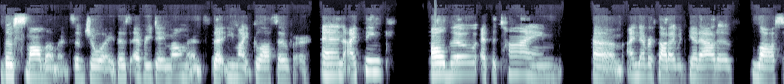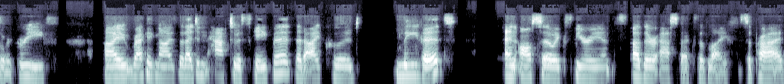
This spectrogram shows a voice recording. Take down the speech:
those small moments of joy, those everyday moments that you might gloss over. And I think although at the time, um, I never thought I would get out of loss or grief, I recognized that I didn't have to escape it, that I could leave it and also experience other aspects of life, surprise,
